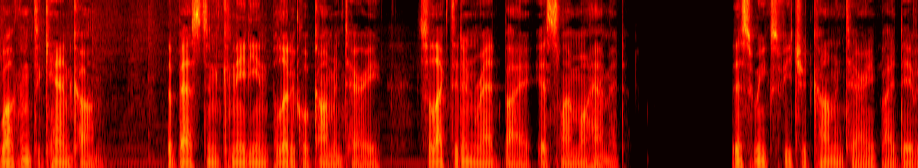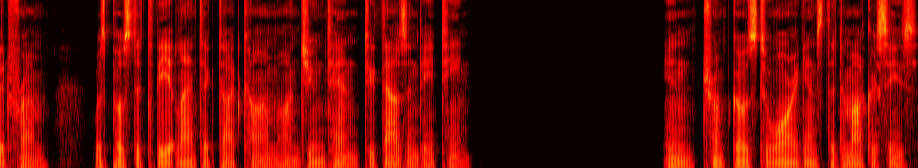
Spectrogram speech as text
Welcome to CanCom, the best in Canadian political commentary, selected and read by Islam Mohammed. This week's featured commentary by David Frum was posted to theatlantic.com on June 10, 2018. In Trump Goes to War Against the Democracies,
